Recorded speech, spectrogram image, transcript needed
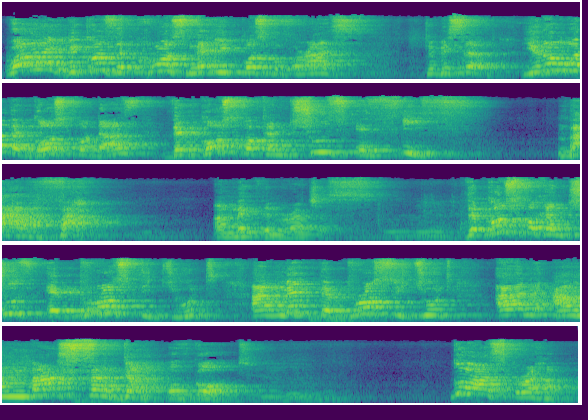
Why? The made it possible for us to be saved. You know what the gospel does? The gospel can choose a thief, and make them righteous. The gospel can choose a prostitute and make the prostitute an ambassador of God. Go ask Rahab.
